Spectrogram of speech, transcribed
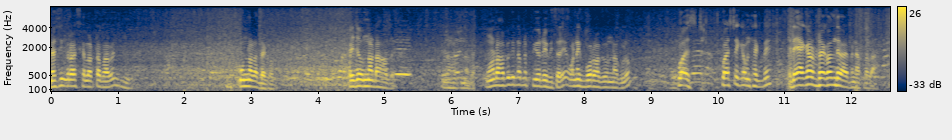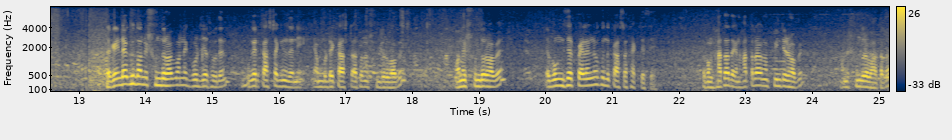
ম্যাচিং করা সালোয়ারটা পাবেন। ওনাটা দেখো। এই যে ওনাটা হবে। ওনাটা হবে কিন্তু আপনার পিওরের ভিতরে, অনেক বড় হবে ওনাগুলো। কোয়েস্ট কোয়েস্টটা কেমন থাকবে? এটা এগারোশো টাকা দিতে পারবেন আপনারা। দেখেন এটা কিন্তু অনেক সুন্দর হবে, অনেক গর্জিয়াস হবে দেন। বুকের কাজটা কিন্তু জানি এম্বোডের কাজটা আছে, অনেক সুন্দর হবে। অনেক সুন্দর হবে। এবং নিজের প্যালেনেও কিন্তু কাজটা থাকতেছে। এবং হাতা দেখেন, হাতাটা প্রিন্টের হবে। অনেক সুন্দর হবে হাতাটা।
